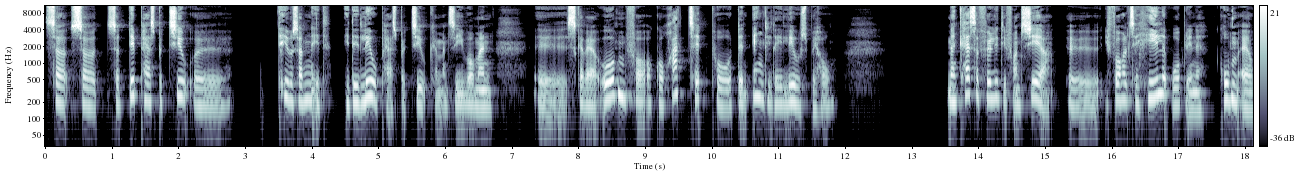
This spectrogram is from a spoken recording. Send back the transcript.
Så, så, så det perspektiv, øh, det er jo sådan et, et elevperspektiv, kan man sige, hvor man øh, skal være åben for at gå ret tæt på den enkelte elevs behov. Man kan selvfølgelig differentiere øh, i forhold til hele ordblinde, gruppen af,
